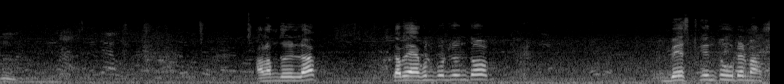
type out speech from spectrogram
হুম। আলহামদুলিল্লাহ। তবে এখন পর্যন্ত বেস্ট কিন্তু উটের মাংস।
